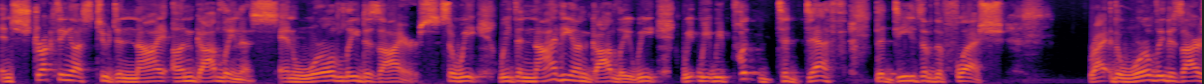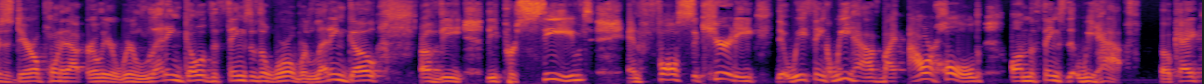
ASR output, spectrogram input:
instructing us to deny ungodliness and worldly desires. So we we deny the ungodly. We we we, we put to death the deeds of the flesh right? The worldly desires, as Daryl pointed out earlier, we're letting go of the things of the world. We're letting go of the, the perceived and false security that we think we have by our hold on the things that we have. Okay.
